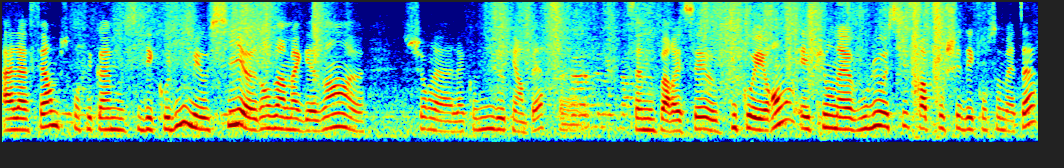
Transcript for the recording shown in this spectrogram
à la ferme, puisqu'on fait quand même aussi des colis, mais aussi dans un magasin sur la, commune de Quimper. Ça, nous paraissait plus cohérent. Et puis on a voulu aussi se rapprocher des consommateurs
